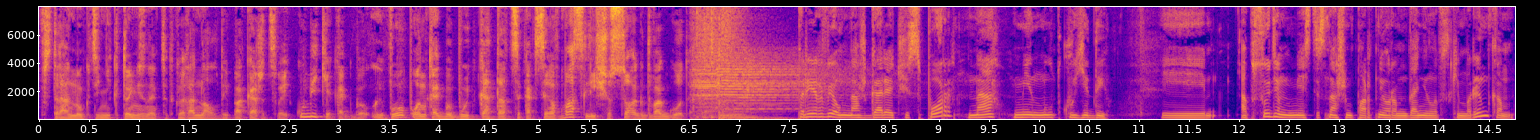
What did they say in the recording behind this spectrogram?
в страну, где никто не знает, кто такой Роналдо, и покажет свои кубики, как бы его, он как бы будет кататься как сыр в масле еще 42 года. Прервем наш горячий спор на минутку еды. И Обсудим вместе с нашим партнером Даниловским рынком,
